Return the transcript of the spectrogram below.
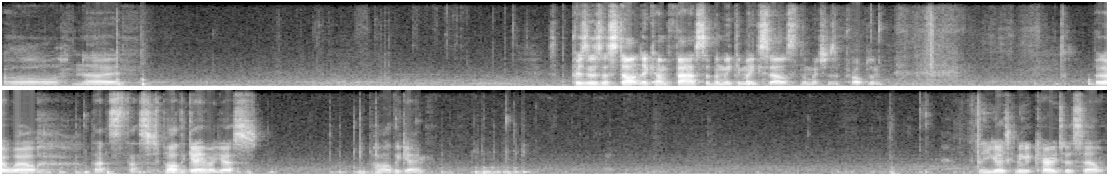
Oh no. So the prisoners are starting to come faster than we can make cells to them, which is a problem. But oh well, that's that's just part of the game, I guess. Part of the game. Are you guys gonna get carried to a cell?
